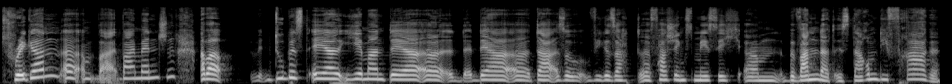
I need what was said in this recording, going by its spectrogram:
triggern äh, bei, bei Menschen, aber du bist eher jemand, der, äh, der äh, da, also wie gesagt, äh, faschingsmäßig ähm, bewandert ist. Darum die Frage.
